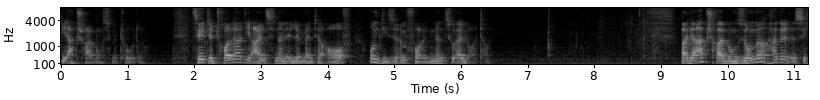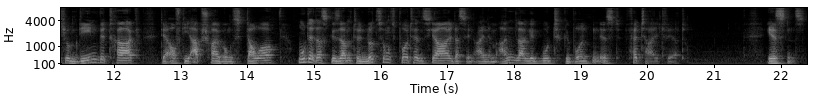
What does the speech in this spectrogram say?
die Abschreibungsmethode. Zählte Troller die einzelnen Elemente auf, um diese im Folgenden zu erläutern. Bei der Abschreibungssumme handelt es sich um den Betrag, der auf die Abschreibungsdauer oder das gesamte Nutzungspotenzial, das in einem Anlagegut gebunden ist, verteilt wird. Erstens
